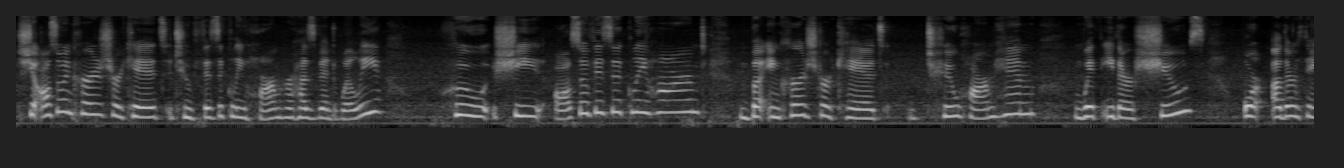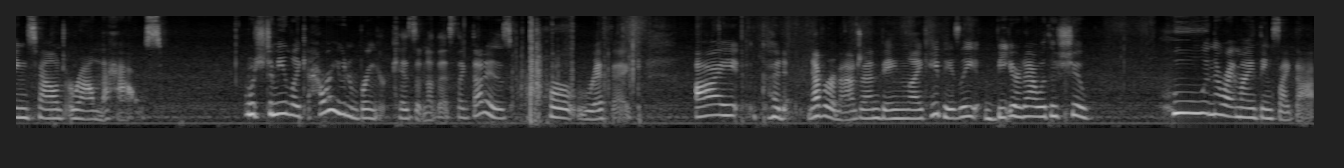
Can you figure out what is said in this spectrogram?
she also encouraged her kids to physically harm her husband, Willie, who she also physically harmed, but encouraged her kids to harm him with either shoes or other things found around the house. Which to me, like, how are you gonna bring your kids into this? Like, that is horrific. I could never imagine being like, hey, Paisley, beat your dad with a shoe. Who in their right mind thinks like that?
